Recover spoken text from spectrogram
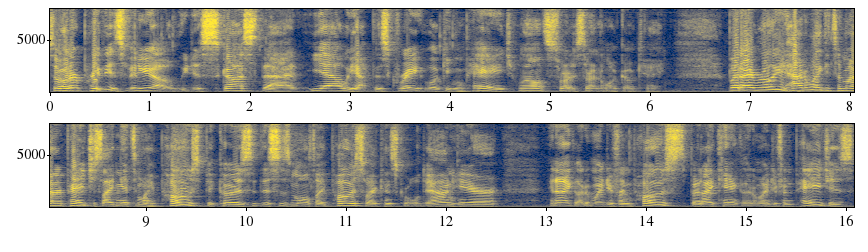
So in our previous video, we discussed that, yeah, we have this great looking page. Well, it's sort of starting to look okay. But I really, how do I get to my other pages? I can get to my post because this is multi-post, so I can scroll down here and I go to my different posts, but I can't go to my different pages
